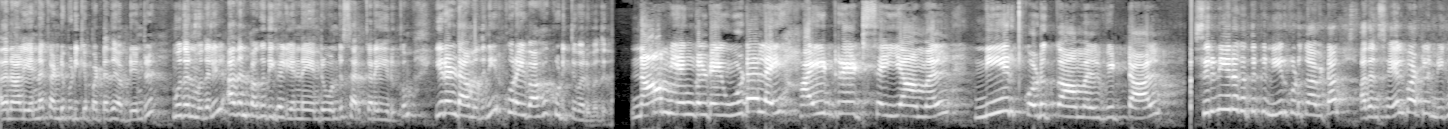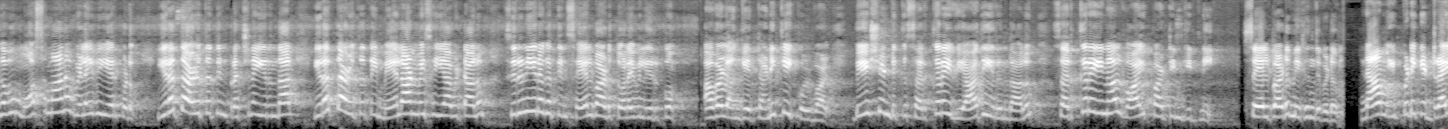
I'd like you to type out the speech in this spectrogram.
அதனால் என்ன கண்டுபிடிக்கப்பட்டது அப்படின்று முதன் முதலில் அதன் பகுதிகள் என்ன என்று ஒன்று சர்க்கரை இருக்கும். இரண்டாவது நீர் குறைவாக குடித்து வருவது. நாம் எங்களுடைய உடலை ஹைட்ரேட் செய்யாமல் நீர் கொடுக்காமல் விட்டால் சிறுநீரகத்துக்கு நீர் கொடுக்காவிட்டால் அதன் செயல்பாட்டில் மிகவும் மோசமான விளைவு ஏற்படும். இரத்த அழுத்தத்தின் பிரச்சனை இருந்தால் இரத்த அழுத்தத்தை மேலாண்மை செய்யாவிட்டாலும் சிறுநீரகத்தின் செயல்பாடு தொலைவில் இருக்கும். அவள் அங்கே தணிக்கை கொள்வாள். பேஷண்ட்டுக்கு சர்க்கரை வியாதி இருந்தாலும் சர்க்கரையினால் வாய்ப்பாட்டின் கிட்னி. செயல்பாடு மிகுந்துவிடும். நாம் இப்படிக்கு ட்ரை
